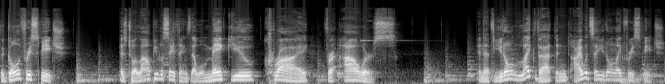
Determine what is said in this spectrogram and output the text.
The goal of free speech is to allow people to say things that will make you cry for hours. And if you don't like that, then I would say you don't like free speech.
